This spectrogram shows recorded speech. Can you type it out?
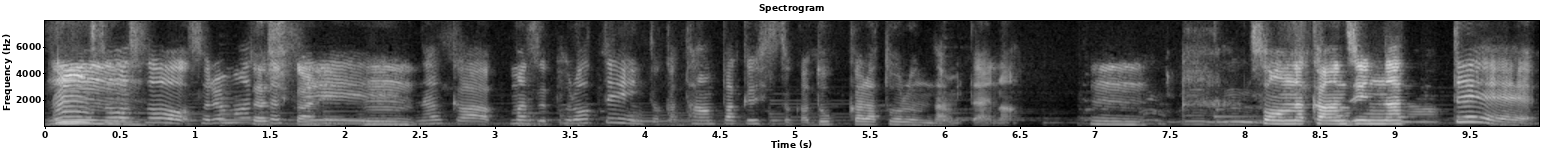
うん、そうそうそれもあったし、うん。なんかまずプロテインとかタンパク質とかどっから取るんだみたいなうんそんな感じになって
